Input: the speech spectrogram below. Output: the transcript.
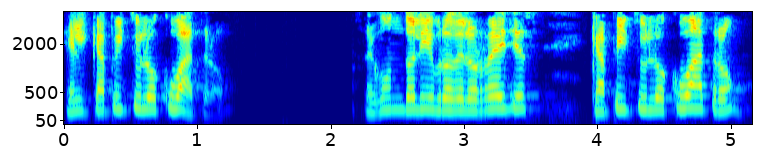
el capítulo 4. Segundo libro de los Reyes, capítulo 4,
